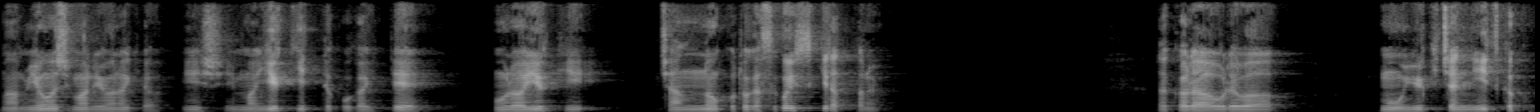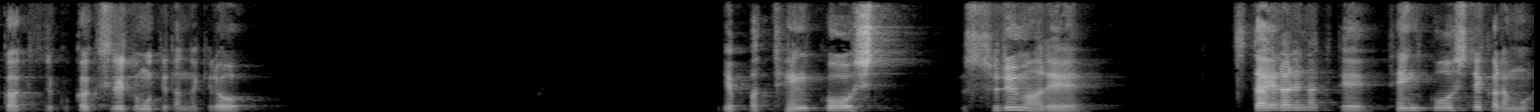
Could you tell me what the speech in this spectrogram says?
まあ、名字まで言わなきゃいいし、まあ、ゆきって子がいて、俺はゆきちゃんのことがすごい好きだったのよ。だから俺は、もうゆきちゃんにいつか告白する、告白すると思ってたんだけど、やっぱ転校し、するまで伝えられなくて、転校してからも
